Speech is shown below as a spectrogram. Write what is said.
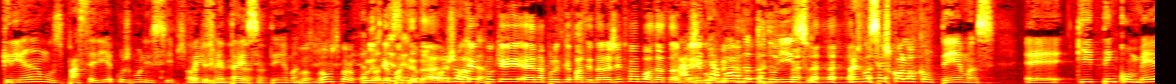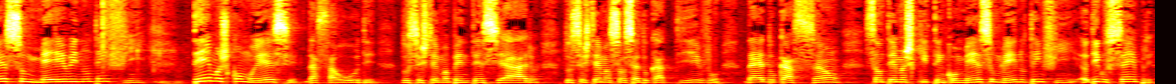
criamos parceria com os municípios para okay, enfrentar esse tema. V vamos para a política dizendo, partidária, porque, porque é, na política partidária a gente vai abordar também. A gente aborda tudo isso, mas vocês colocam temas é, que tem começo, meio e não tem fim. Uhum. Temas como esse, da saúde, do sistema penitenciário, do sistema socioeducativo, da educação, são temas que têm começo, meio e não tem fim. Eu digo sempre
